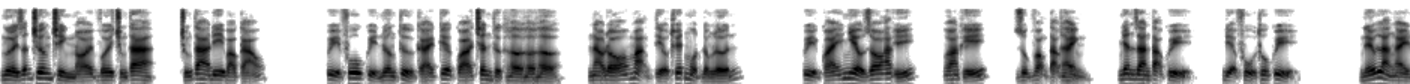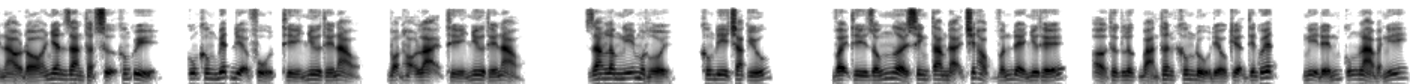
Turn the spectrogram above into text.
người dẫn chương trình nói với chúng ta chúng ta đi báo cáo. Quỷ phu quỷ nương tử cái kia quá chân thực hờ hờ hờ, nào đó mạng tiểu thuyết một đồng lớn. Quỷ quái nhiều do ác ý hoa khí, dục vọng tạo thành nhân gian tạo quỷ, địa phủ thu quỷ. Nếu là ngày nào đó nhân gian thật sự không quỷ, cũng không biết địa phủ thì như thế nào, bọn họ lại thì như thế nào. Giang lâm nghĩ một hồi, không đi tra cứu. Vậy thì giống người sinh tam đại triết học vấn đề như thế, ở thực lực bản thân không đủ điều kiện tiên quyết, nghĩ đến cũng là bạch nghĩ.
